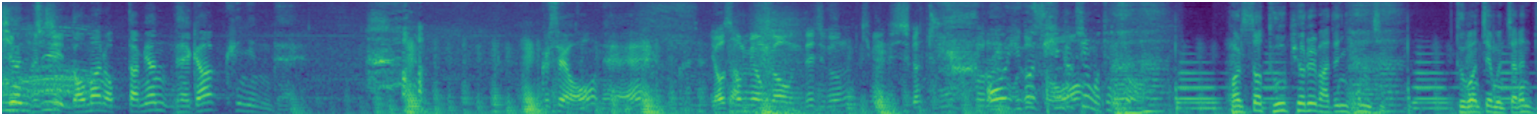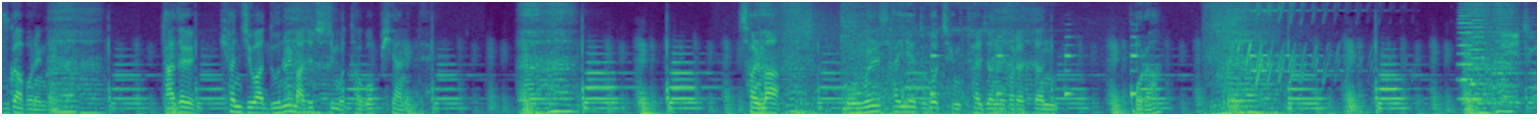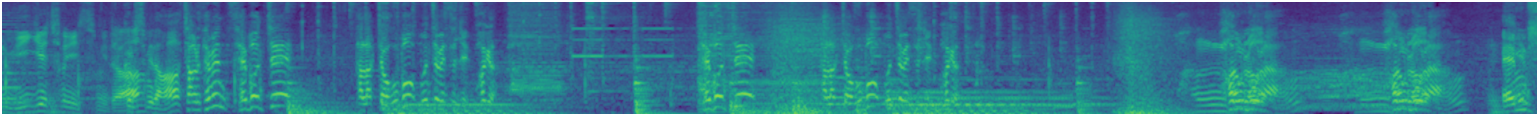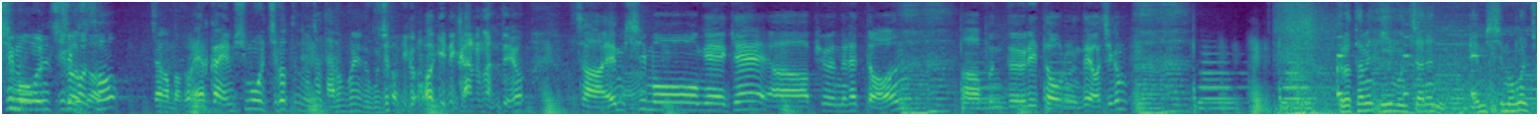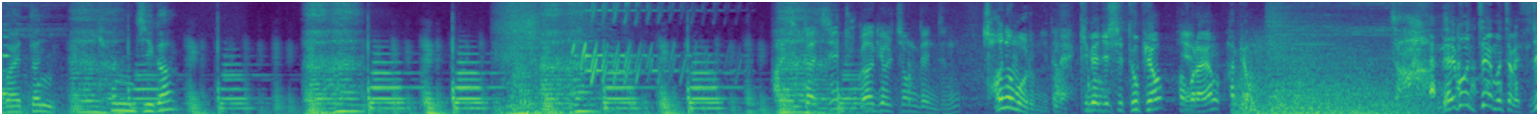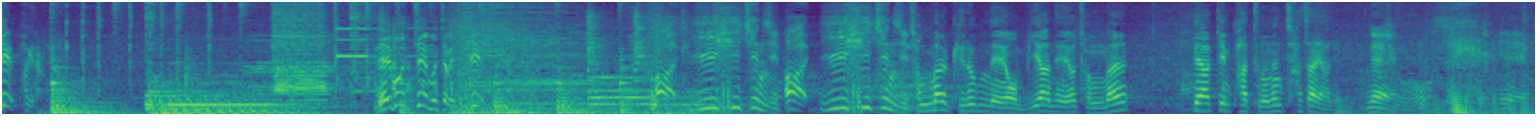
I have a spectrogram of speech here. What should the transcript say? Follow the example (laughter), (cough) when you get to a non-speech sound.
김현지. 너만 없다면 내가 퀸인데. (laughs) 글쎄요, 네. 여섯 명 가운데 지금 김현지 씨가 두 표를 어, 이거 얻어서 생각지 못했죠. 벌써 두 표를 받은 현지. 두 번째 문자는 누가 보낸 걸까? 다들 현지와 눈을 마주치지 못하고 피하는데. 설마 몽을 사이에 두고 쟁탈전을 벌였던 보라? 굉장히 지금 위기에 처해 있습니다. 그렇습니다. 자, 그렇다면 세 번째 탈락자 후보 문자 메시지 확인. 세 번째 탈락자 후보 문자 메시지 확인. 황보랑, 황보랑 MC몽을 찍어서 잠깐만, 그럼 아까 MC몽을 찍었던 여자 다른 분이 누구죠? (laughs) 이거 확인이 가능한데요? 자, MC몽에게 어, 표현을 했던 어, 분들이 떠오르는데요. 지금 그렇다면 이 문자는 MC몽을 좋아했던 현지가 아직까지 누가 결정된지는 전혀 모릅니다. 네, 김현지 씨 두 표, 황보라 양 한 표. 자, 네 번째 문자 메시지 확인합니다. 네 번째 문자 메시지. 아, 이희진. 아, 이희진. 정말 괴롭네요. 미안해요. 정말 빼앗긴 파트너는 찾아야 돼. 네. 예.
